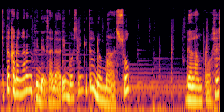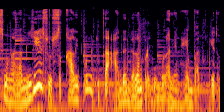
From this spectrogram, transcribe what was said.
kita kadang-kadang tidak sadari bahwasanya kita udah masuk dalam proses mengalami Yesus sekalipun kita ada dalam pergumulan yang hebat gitu.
